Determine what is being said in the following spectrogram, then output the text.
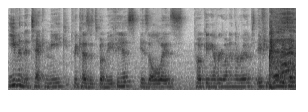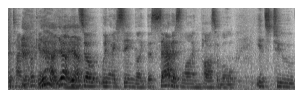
even the technique, because it's Bomethius, is always poking everyone in the ribs if you really take the time to look at it. Yeah, yeah, yeah. And so when I sing like the saddest line possible, it's to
